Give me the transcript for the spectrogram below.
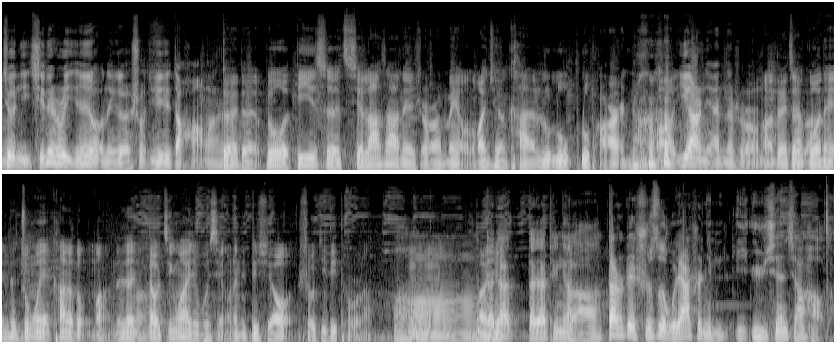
就你骑那时候已经有那个手机导航了，对对，比如我第一次骑拉萨那时候没有的，完全看路路路牌儿，你知道吗？哦，一二年的时候嘛 啊，对，在国内，在中国也看得懂嘛。那在到境外就不行了，你必须要手机地图了。哦，嗯大家大家听见了啊？但是这十四个国家是你们预预先想好的，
